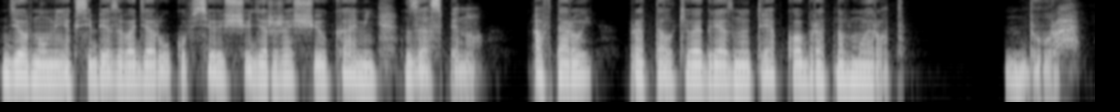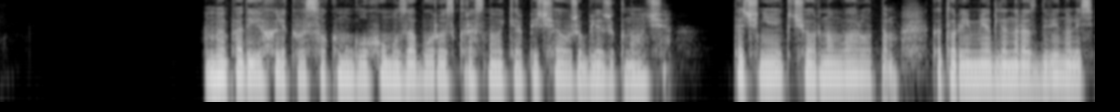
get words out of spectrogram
дернул меня к себе, заводя руку, все еще держащую камень, за спину, а второй проталкивая грязную тряпку обратно в мой рот. Дура. Мы подъехали к высокому глухому забору из красного кирпича уже ближе к ночи точнее, к черным воротам, которые медленно раздвинулись,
